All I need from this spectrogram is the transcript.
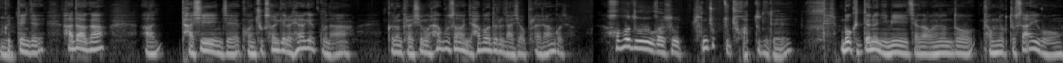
음. 그때 이제 하다가 아 다시 이제 건축 설계를 해야겠구나 그런 결심을 하고서 이제 하버드를 다시 apply를 한 거죠. 하버드 가서 성적도 좋았던데. 뭐 그때는 이미 제가 어느 정도 경력도 쌓이고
